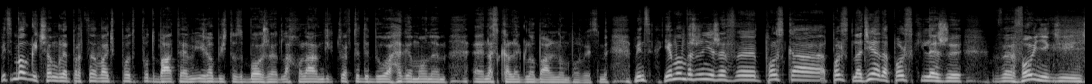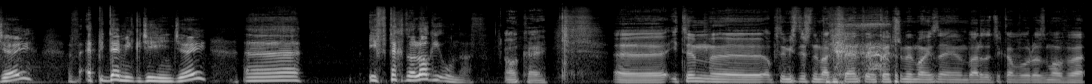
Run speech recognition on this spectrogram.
więc mogli ciągle pracować pod, pod batem i robić to zboże dla Holandii, która wtedy była hegemonem e, na skalę globalną, powiedzmy. Więc ja mam wrażenie, że e, Polska, Pols, nadzieja dla Polski leży w wojnie gdzie indziej, w epidemii gdzie indziej e, i w technologii u nas. Okej. E, I tym e, optymistycznym akcentem kończymy moim zdaniem bardzo ciekawą rozmowę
